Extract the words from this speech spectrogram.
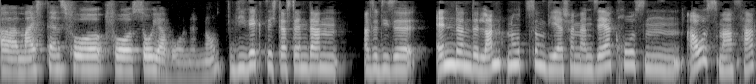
äh, meistens vor, vor Sojabohnen. Ne? Wie wirkt sich das denn dann, also diese ändernde Landnutzung, die ja scheinbar einen sehr großen Ausmaß hat,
